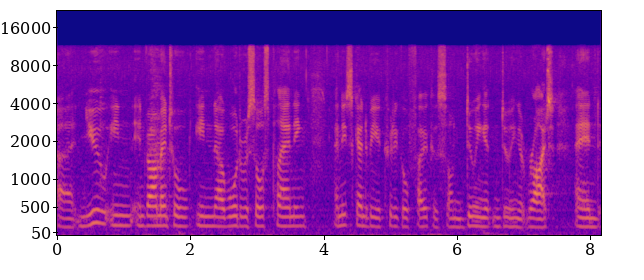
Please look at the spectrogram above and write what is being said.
uh, new in environmental, in uh, water resource planning and it's going to be a critical focus on doing it and doing it right and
